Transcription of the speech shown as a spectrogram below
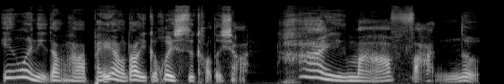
因为你让他培养到一个会思考的小孩，太麻烦了。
